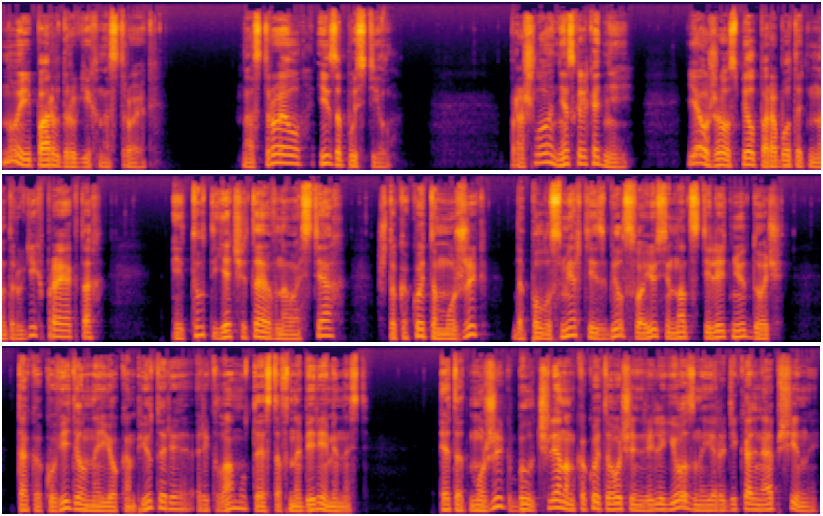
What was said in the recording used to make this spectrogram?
ну и пару других настроек. Настроил и запустил. Прошло несколько дней. Я уже успел поработать на других проектах, и тут я читаю в новостях, что какой-то мужик до полусмерти избил свою 17-летнюю дочь, так как увидел на ее компьютере рекламу тестов на беременность. Этот мужик был членом какой-то очень религиозной и радикальной общины,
